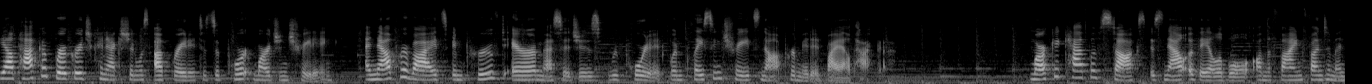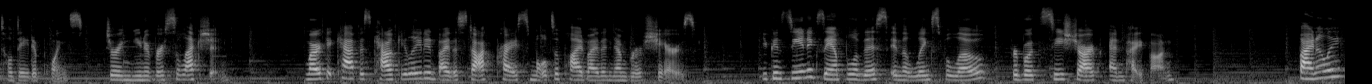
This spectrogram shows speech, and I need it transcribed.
The Alpaca brokerage connection was upgraded to support margin trading and now provides improved error messages reported when placing trades not permitted by Alpaca. Market cap of stocks is now available on the Fine Fundamental Data Points during universe selection, Market cap is calculated by the stock price multiplied by the number of shares. You can see an example of this in the links below for both C Sharp and Python. Finally,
